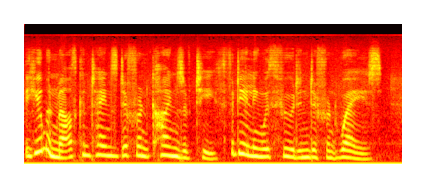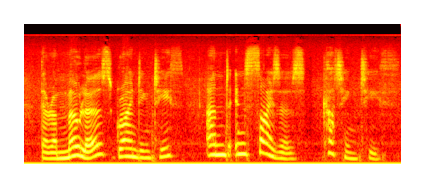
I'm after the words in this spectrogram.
The human mouth contains different kinds of teeth for dealing with food in different ways. There are molars, grinding teeth, and incisors, cutting teeth.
